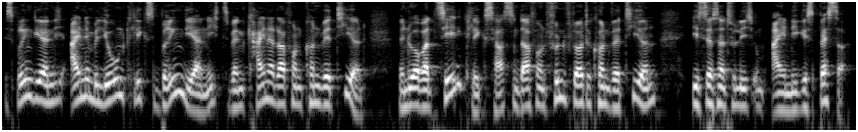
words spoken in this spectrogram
es bringt dir nicht, eine Million Klicks bringen dir ja nichts, wenn keiner davon konvertiert. Wenn du aber zehn Klicks hast und davon fünf Leute konvertieren, ist das natürlich um einiges besser.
